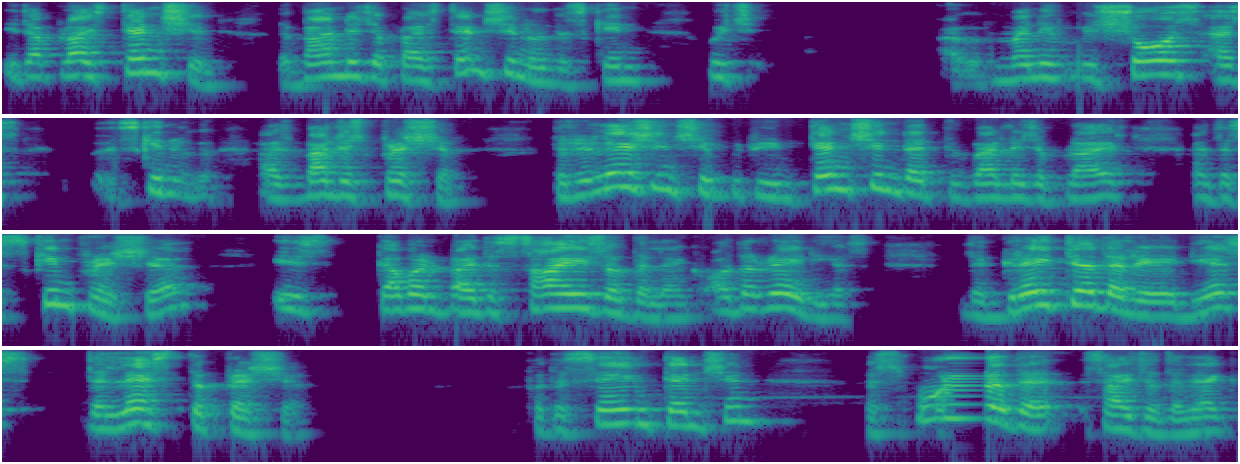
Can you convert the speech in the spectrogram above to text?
It applies tension. The bandage applies tension on the skin, which Uh, many shows as skin as bandage pressure. The relationship between tension that the bandage applies and the skin pressure is governed by the size of the leg or the radius. The greater the radius, the less the pressure. For the same tension, the smaller the size of the leg,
